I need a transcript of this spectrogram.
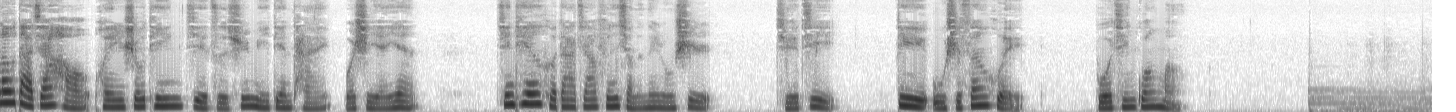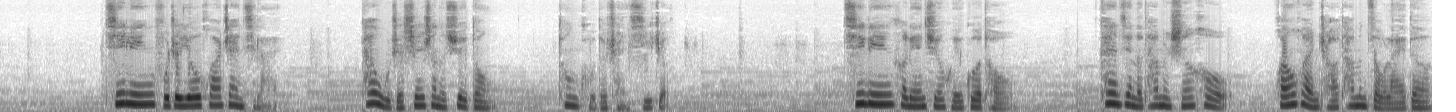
Hello，大家好，欢迎收听芥子须弥电台，我是妍妍。今天和大家分享的内容是《绝技》第五十三回《铂金光芒》。麒麟扶着幽花站起来，他捂着身上的血洞，痛苦的喘息着。麒麟和连泉回过头，看见了他们身后缓缓朝他们走来的。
